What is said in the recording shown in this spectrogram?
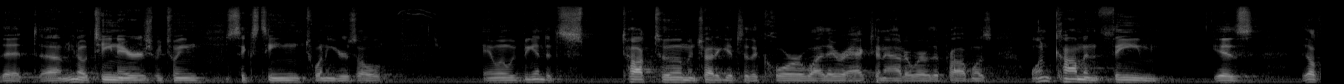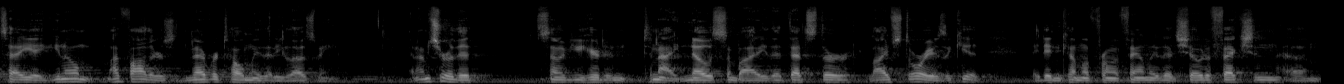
That, um, you know, teenagers between 16, 20 years old. And when we begin to talk to them and try to get to the core why they were acting out or whatever the problem was, one common theme is they'll tell you, you know, my father's never told me that he loves me. And I'm sure that some of you here tonight know somebody that that's their life story as a kid. They didn't come up from a family that showed affection. Um,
